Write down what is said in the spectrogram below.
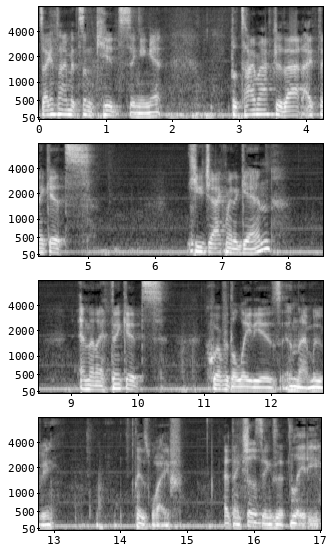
Second time it's some kids singing it. The time after that, I think it's Hugh Jackman again. And then I think it's whoever the lady is in that movie, his wife. I think she The- sings it. Lady,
